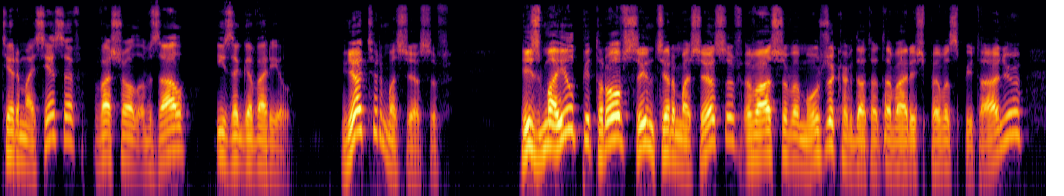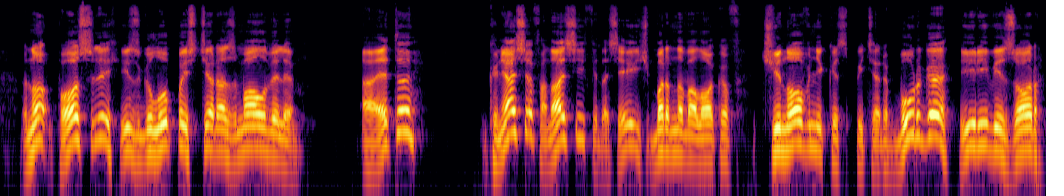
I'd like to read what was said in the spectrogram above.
Термосесов вошел в зал и заговорил. Я Термосесов. Измаил Петров, сын Термосесов, вашего мужа, когда-то товарищ по воспитанию, но после из глупости размолвили. А это князь Афанасий Федосеевич Барнаволоков, чиновник из Петербурга и ревизор.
